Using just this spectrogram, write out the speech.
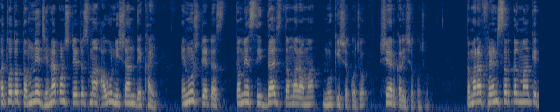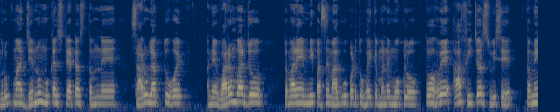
અથવા તો તમને જેના પણ સ્ટેટસમાં આવું નિશાન દેખાય, એનું સ્ટેટસ તમે સીધા જ તમારામાં મૂકી શકો છો, શેર કરી શકો છો. તમારા ફ્રેન્ડ સર્કલમાં કે ગ્રુપમાં જેનું મૂકેલ સ્ટેટસ તમને સારું લાગતું હોય અને વારંવાર જો તમારે એમની પાસે માગવું પડતું હોય કે મને મોકલો, તો હવે આ ફીચર્સ વિશે તમે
